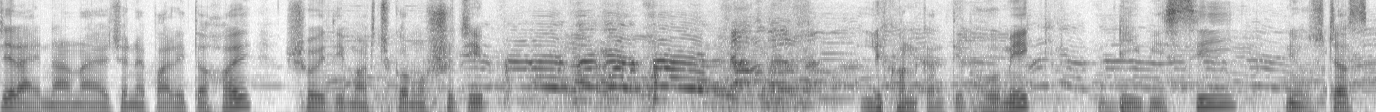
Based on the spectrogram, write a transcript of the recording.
জেলায় নানা আয়োজনে পালিত হয় শহীদ মার্চ কর্মসূচি। Likhankanti Bhowmik, DBC news desk.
